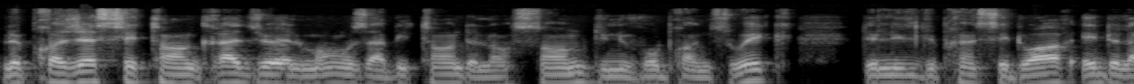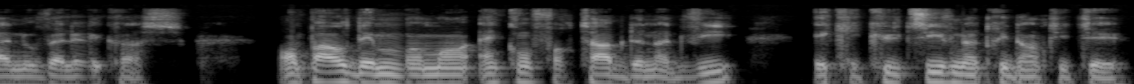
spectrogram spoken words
Le projet s'étend graduellement aux habitants de l'ensemble du Nouveau-Brunswick, de l'île du Prince-Édouard et de la Nouvelle-Écosse. On parle des moments inconfortables de notre vie et qui cultivent notre identité.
